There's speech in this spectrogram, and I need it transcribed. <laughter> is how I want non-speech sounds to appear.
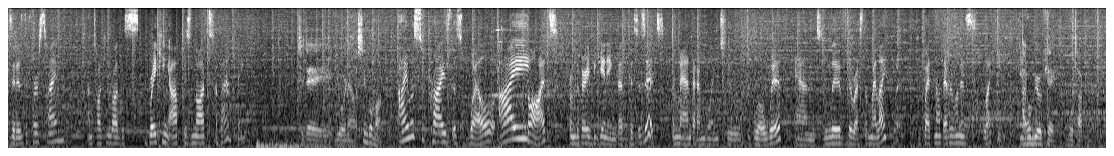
because it is the first time. I'm talking about this breaking up is not a bad thing. Today, you are now a single mom. I was surprised as well. I thought from the very beginning that this is it the man that I'm going to grow with and live the rest of my life with. But not everyone is lucky. I hope you're okay, and we'll talk about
